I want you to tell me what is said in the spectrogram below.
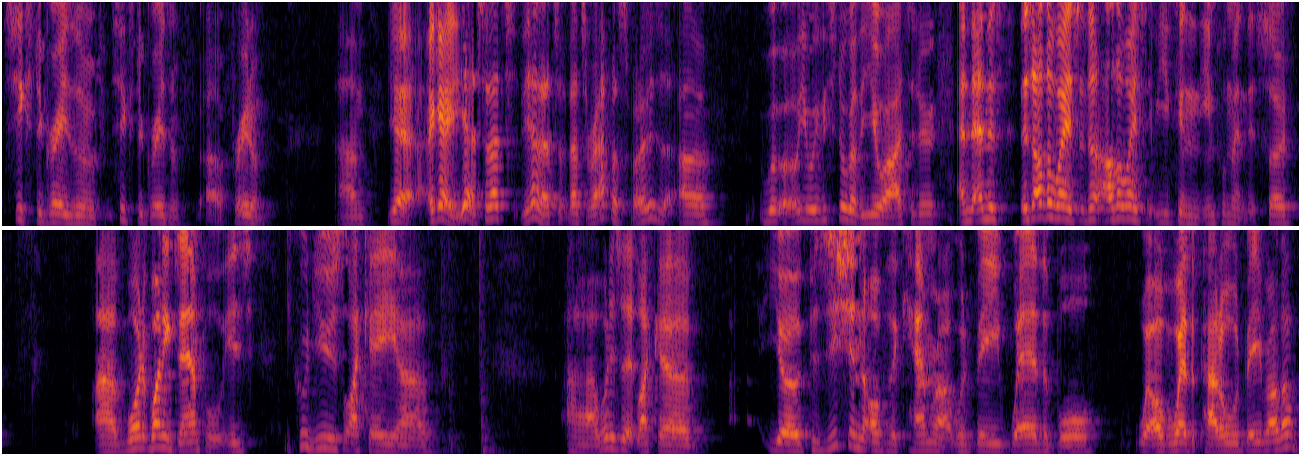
six degrees of six degrees of uh, freedom. Um, yeah. Okay. Yeah. So that's yeah. That's that's a wrap, I suppose. Uh, we, we still got the UI to do, and and there's there's other ways there other ways that you can implement this. So uh, one one example is you could use like a uh, uh, what is it like a your position of the camera would be where the ball well where the paddle would be rather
